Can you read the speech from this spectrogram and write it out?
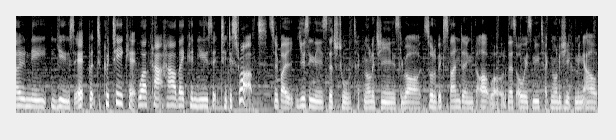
only use it, but to critique it, work out how they can use it to disrupt. So by using these digital technologies, you are sort of expanding the art world. There's always new technology coming out.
